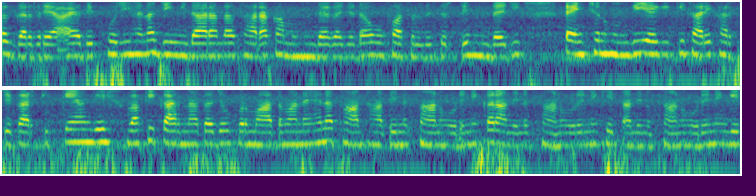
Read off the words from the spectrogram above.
ਘੱਗਰ ਦਰਿਆ ਹੈ। ਦੇਖੋ ਜੀ ਹੈ ਨਾ ਜ਼ਿਮੀਦਾਰਾਂ ਦਾ ਸਾਰਾ ਕੰਮ ਹੁੰਦਾ ਹੈਗਾ ਜਿਹੜਾ, ਉਹ ਫਸਲ ਦੇ ਸਿਰ ਤੇ ਹੁੰਦਾ ਜੀ। ਟੈਨਸ਼ਨ ਹੁੰਦੀ ਹੈਗੀ ਕਿ ਸਾਰੇ ਖਰਚੇ ਕਰ ਚੁੱਕੇ ਆਂਗੇ। ਬਾਕੀ ਕਰਨਾ ਤਾਂ ਜੋ ਪਰਮਾਤਮਾ ਨੇ ਹੈ ਨਾ ਥਾਂ ਥਾਂ ਤੇ ਨੁਕਸਾਨ ਹੋ ਰਹੇ ਨੇ, ਘਰਾਂ ਦੇ ਨੁਕਸਾਨ ਹੋ ਰਹੇ ਨੇ, ਖੇਤਾਂ ਦੇ ਨੁਕਸਾਨ ਹੋ ਰਹੇ ਨੇਗੇ।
